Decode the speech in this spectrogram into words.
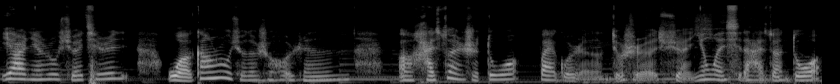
一二年入学，其实我刚入学的时候人，呃，还算是多。外国人就是选英文系的还算多，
